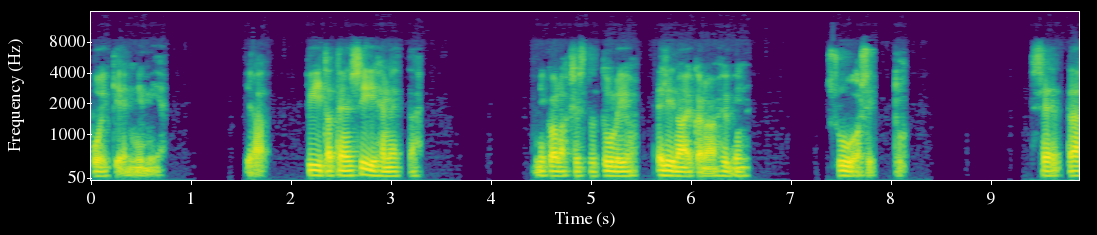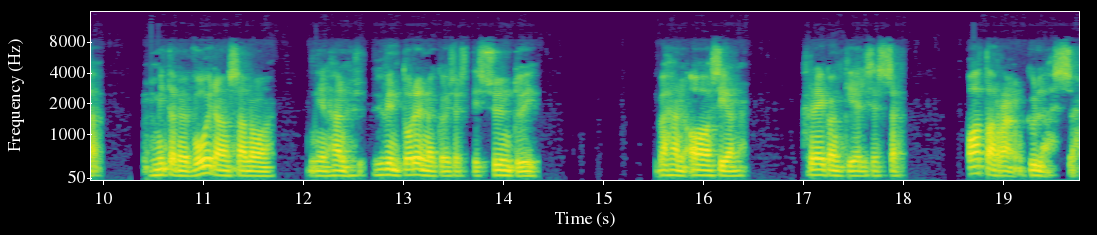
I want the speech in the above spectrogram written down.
poikien nimiä. Ja viitaten siihen, että Nikolaksesta tuli jo elinaikanaan hyvin suosittu. Se, että mitä me voidaan sanoa, niin hän hyvin todennäköisesti syntyi vähän Aasian kreikankielisessä Pataran kylässä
